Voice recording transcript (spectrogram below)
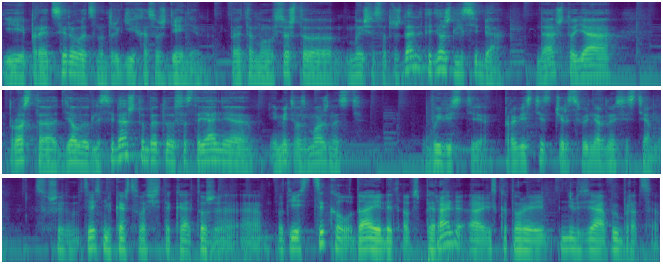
и проецироваться на других осуждением. Поэтому все, что мы сейчас обсуждали, ты делаешь для себя, да, что я Просто делаю для себя, чтобы это состояние иметь возможность вывести, провести через свою нервную систему. Слушай, ну, здесь, мне кажется, вообще такая тоже... Э, вот есть цикл, да, или там спираль, э, из которой нельзя выбраться,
